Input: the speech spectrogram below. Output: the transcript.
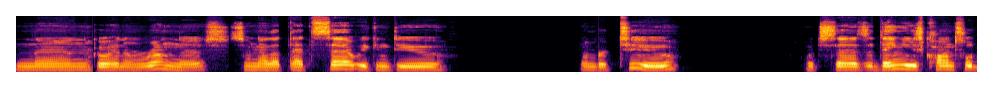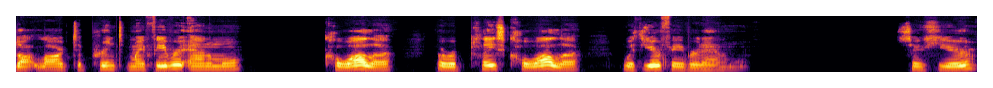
And then go ahead and run this. So now that that's set, we can do number two, which says then use console.log to print my favorite animal, koala, but replace koala with your favorite animal. So here,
